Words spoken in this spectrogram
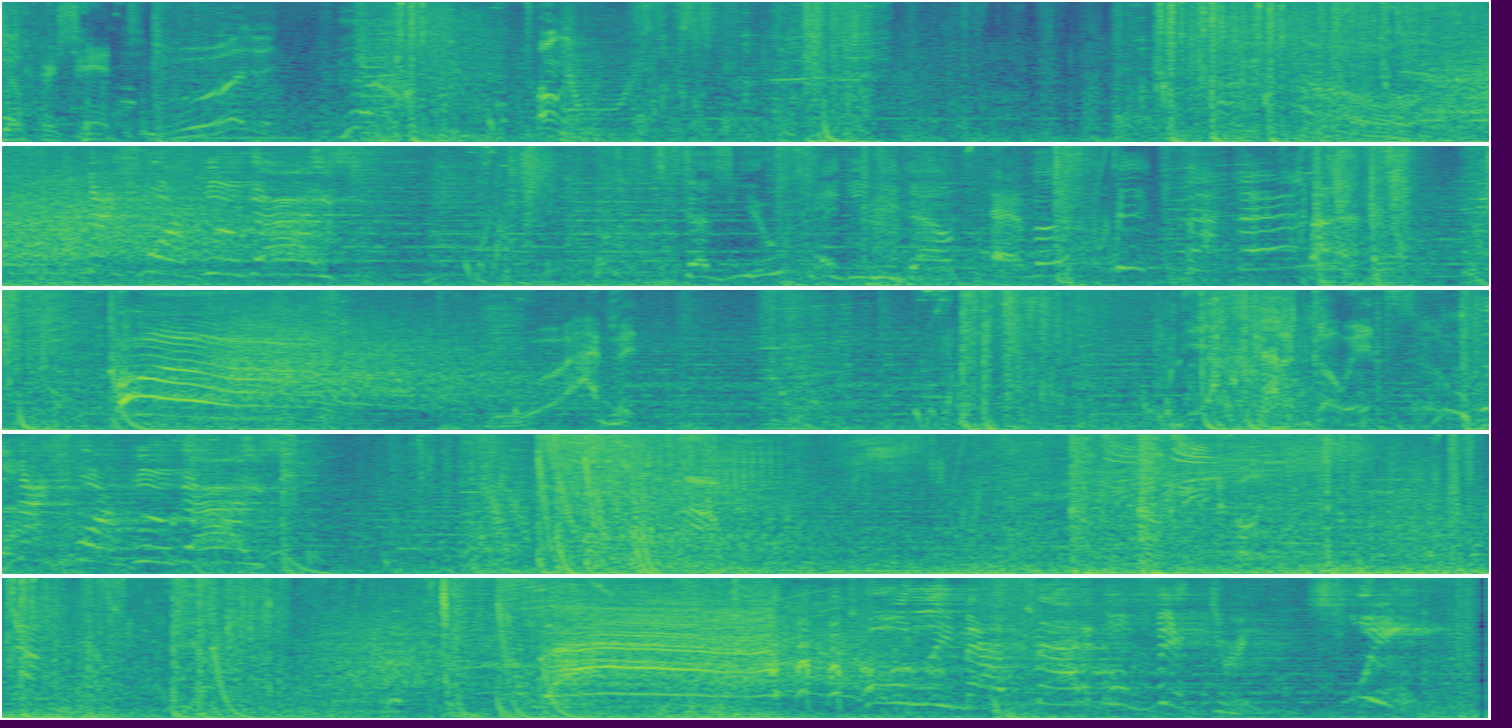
Joker's hit. Nice one, blue guys! Does you taking me down ever speak Batman?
